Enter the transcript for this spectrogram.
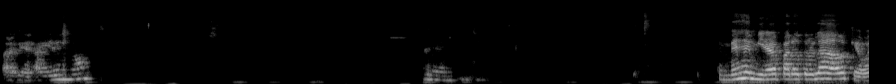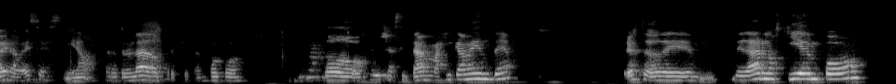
para que ahí ¿no? Eh, en vez de mirar para otro lado, que bueno, a veces miramos para otro lado porque tampoco todo fluye así tan mágicamente, pero esto de, darnos tiempo,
